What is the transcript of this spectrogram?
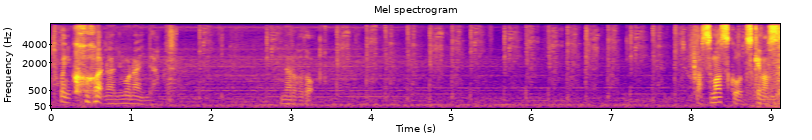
特にここは何もないんだ。なるほど。ガスマスクをつけます.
